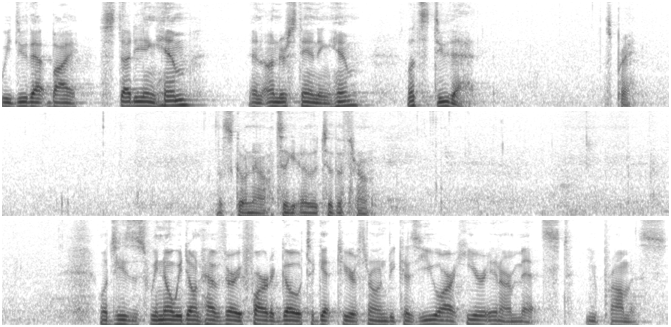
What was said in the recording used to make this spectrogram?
we do that by studying Him and understanding Him. Let's do that. Let's pray. Let's go now together to the throne. Well, Jesus, we know we don't have very far to go to get to your throne because you are here in our midst. You promise.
